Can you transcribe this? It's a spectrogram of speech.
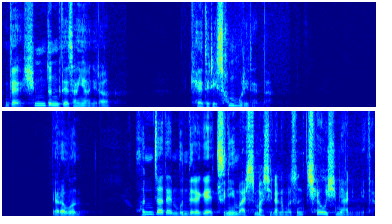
근데 힘든 대상이 아니라 개들이 선물이 된다. 여러분, 혼자 된 분들에게 주님 말씀하시라는 것은 채우심이 아닙니다.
